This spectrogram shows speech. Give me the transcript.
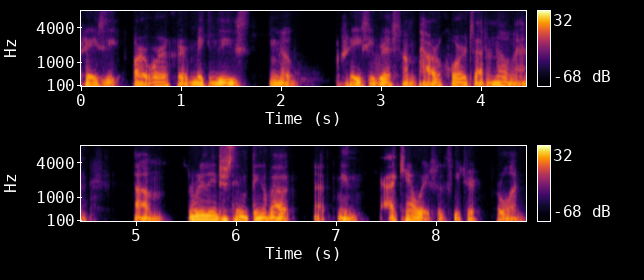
crazy artwork or making these you know crazy riffs on power chords? I don't know, man. Um, really interesting thing about. I mean, I can't wait for the future for one.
